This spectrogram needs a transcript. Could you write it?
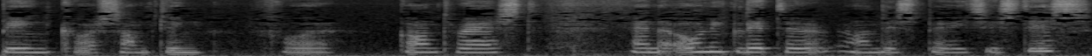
pink or something for contrast and the only glitter on this page is this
